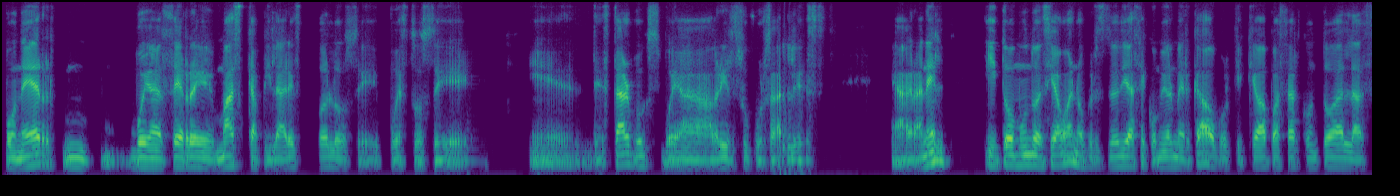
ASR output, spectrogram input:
poner, voy a hacer eh, más capilares todos los puestos de, de, Starbucks, voy a abrir sucursales a granel. Y todo el mundo decía, bueno, pero entonces ya se comió el mercado, porque ¿qué va a pasar con todas las,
